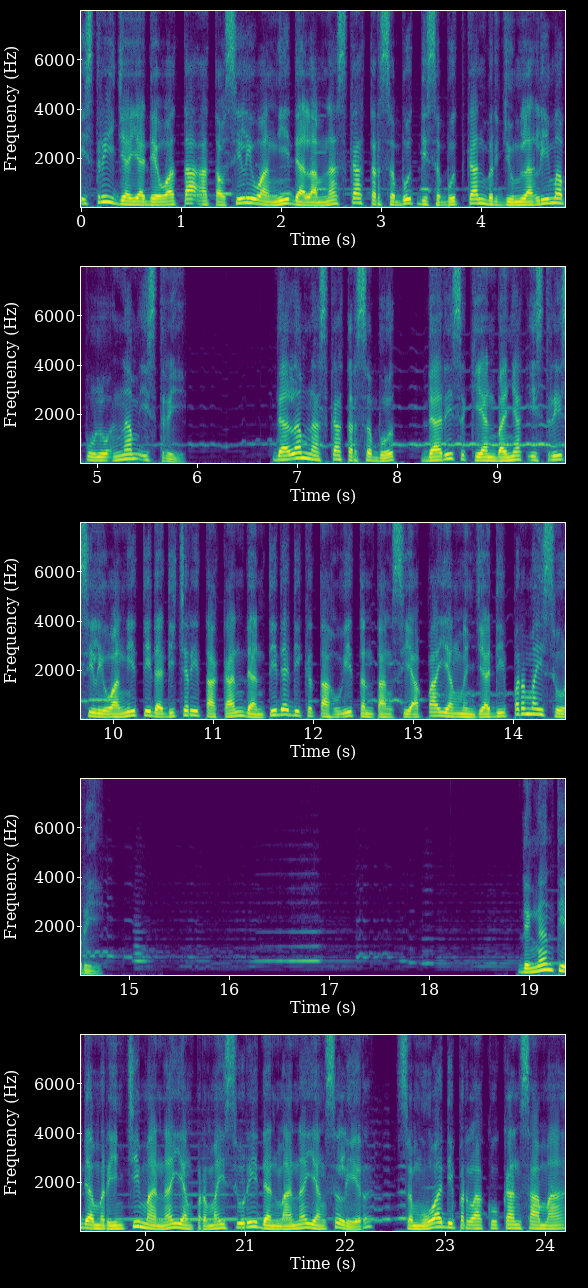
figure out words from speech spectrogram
Istri Jaya Dewata atau Siliwangi dalam naskah tersebut disebutkan berjumlah 56 istri. Dalam naskah tersebut, dari sekian banyak istri Siliwangi tidak diceritakan dan tidak diketahui tentang siapa yang menjadi permaisuri. Dengan tidak merinci mana yang permaisuri dan mana yang selir, semua diperlakukan sama,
